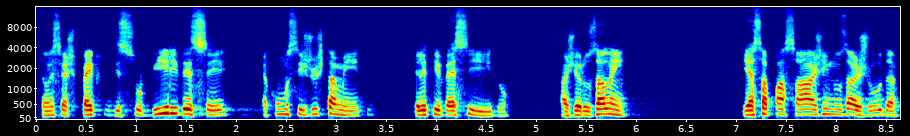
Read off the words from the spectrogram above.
Então, esse aspecto de subir e descer é como se justamente ele tivesse ido a Jerusalém. E essa passagem nos ajuda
